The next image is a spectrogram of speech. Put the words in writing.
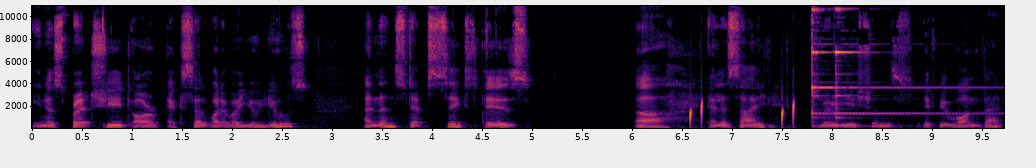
In a spreadsheet or excel whatever you use. And then step six is uh, LSI variations if you want that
